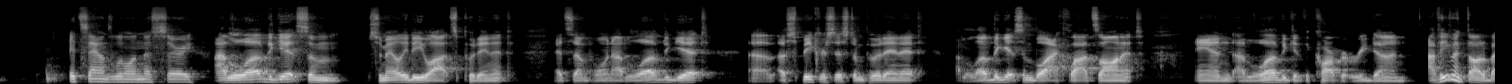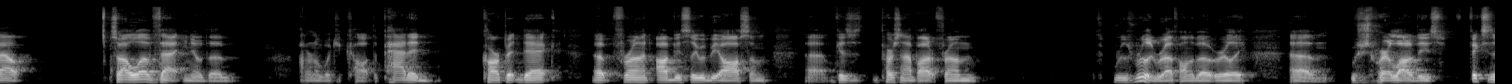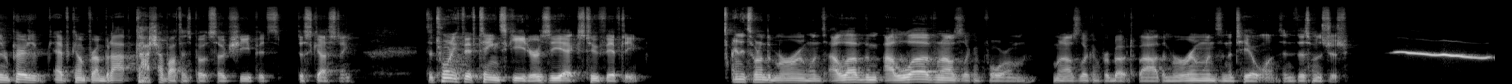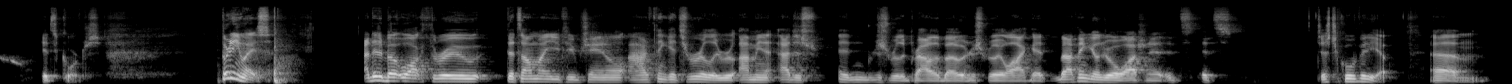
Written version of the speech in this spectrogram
it sounds a little unnecessary. I'd love to get some some LED lights put in it at some point. I'd love to get uh, a speaker system put in it. I'd love to get some black lights on it, and I'd love to get the carpet redone. I've even thought about. So I love that you know the I don't know what you call it the padded carpet deck up front. Obviously, would be awesome because uh, the person I bought it from was really rough on the boat, really, um, which is where a lot of these fixes and repairs have come from. But I, gosh, I bought this boat so cheap. It's disgusting. It's a 2015 Skeeter ZX 250. And it's one of the maroon ones. I love them. I love when I was looking for them, when I was looking for a boat to buy, the maroon ones and the teal ones. And this one's just, it's gorgeous. But, anyways, I did a boat walk through that's on my YouTube channel. I think it's really, really I mean, I just, I'm just really proud of the boat and just really like it. But I think you'll enjoy watching it. It's, it's just a cool video. Um,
